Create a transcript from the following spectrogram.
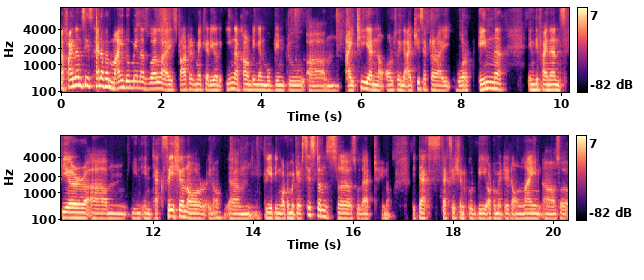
Now, finance is kind of a my domain as well. I started my career in accounting and moved into um, IT and also in the IT sector. I worked in in the finance sphere um, in, in taxation or, you know, um, creating automated systems uh, so that, you know, the tax taxation could be automated online. Uh, so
